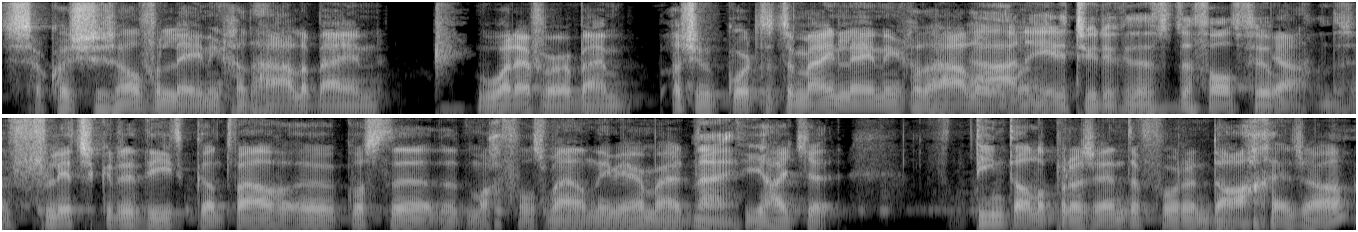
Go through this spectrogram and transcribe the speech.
is ook als je zelf een lening gaat halen bij een whatever. Bij een, als je een korte termijn lening gaat halen. Ja, een- nee, natuurlijk. Dat, dat valt veel. ja, een flitskrediet kan 12 eh, kosten. Dat mag volgens mij al niet meer. Maar Nee. die had je tientallen procenten voor een dag en zo.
